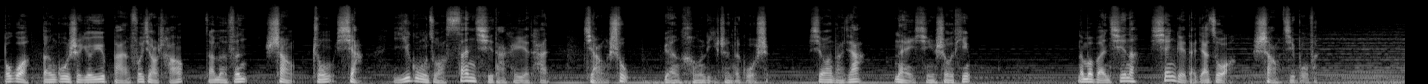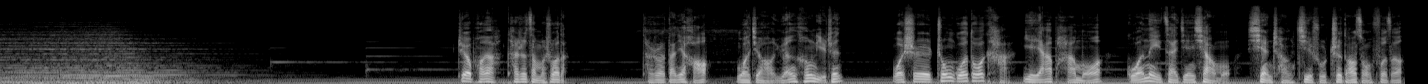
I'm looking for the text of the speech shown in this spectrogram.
不过，本故事由于版幅较长，咱们分上、中、下，一共做三期大开夜谈，讲述元亨利贞的故事。希望大家耐心收听。那么本期呢，先给大家做上集部分。这位朋友他是怎么说的？他说：“大家好，我叫元亨利贞。”我是中国多卡液压爬模国内在建项目现场技术指导总负责。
